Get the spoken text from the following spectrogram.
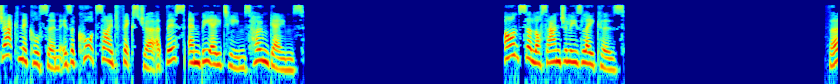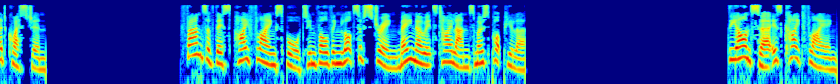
Jack Nicholson is a courtside fixture at this NBA team's home games. Answer Los Angeles Lakers. Third question. Fans of this high-flying sport involving lots of string may know it's Thailand's most popular. The answer is kite flying.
